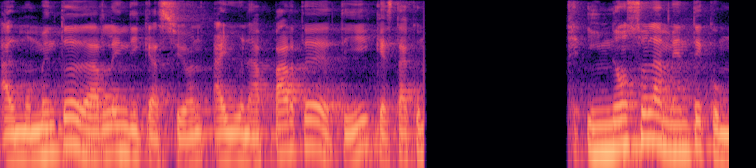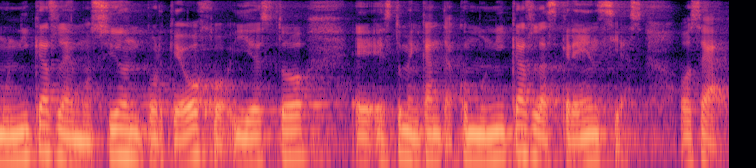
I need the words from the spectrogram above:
al momento de dar la indicación, hay una parte de ti que está y no solamente comunicas la emoción, porque ojo, y esto, eh, esto me encanta, comunicas las creencias. O sea,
